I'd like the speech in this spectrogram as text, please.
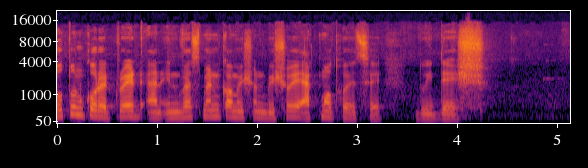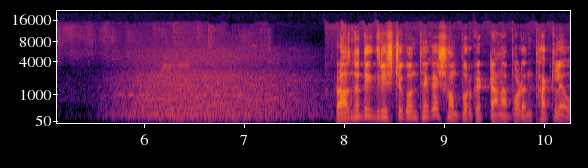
নতুন করে ট্রেড অ্যান্ড ইনভেস্টমেন্ট কমিশন বিষয়ে একমত হয়েছে দুই দেশ। রাজনৈতিক দৃষ্টিকোণ থেকে সম্পর্কের টানাপোড়েন থাকলেও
